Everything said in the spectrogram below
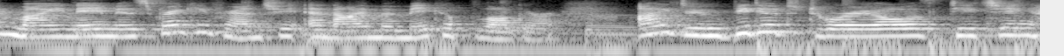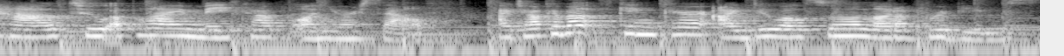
my name is Frankie Franchi and I'm a makeup blogger. I do video tutorials teaching how to apply makeup on yourself. I talk about skincare, I do also a lot of reviews.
